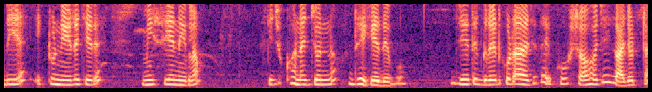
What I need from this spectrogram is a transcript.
দিয়ে একটু নেড়ে চেড়ে মিশিয়ে নিলাম। কিছুক্ষণের জন্য ঢেকে দেবো। যেহেতু গ্রেড করা আছে, তাই খুব সহজেই গাজরটা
